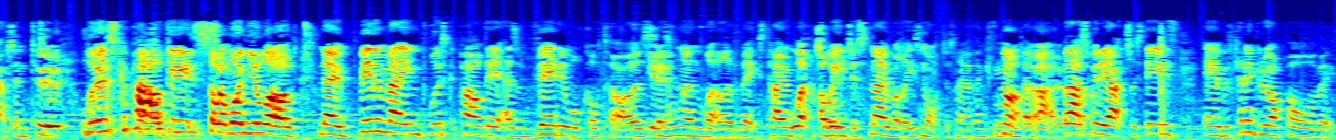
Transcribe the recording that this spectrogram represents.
reaction to, To Lewis Lewis Capaldi's Capaldi's Someone You Loved. Now, bear in mind, Lewis Capaldi is very local to us. Yeah. He's only in literally the next town Literally. away just now. Well, he's not just now, I think he's in London. that, but that's where he actually stays. Uh, we've kind of grew up all like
